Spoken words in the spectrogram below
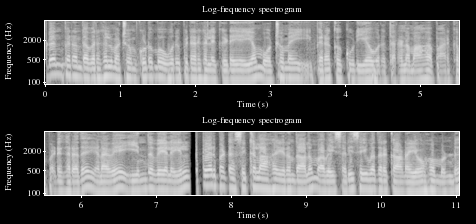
உடன் பிறந்தவர்கள் மற்றும் குடும்ப உறுப்பினர்களுக்கு இடையேயும் ஒற்றுமை பிறக்கக்கூடிய ஒரு தருணமாக பார்க்கப்படுகிறது. எனவே இந்த வேளையில் எப்பேற்பட்ட சிக்கலாக இருந்தாலும் அவை சரி செய்வதற்கான யோகம் உண்டு.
